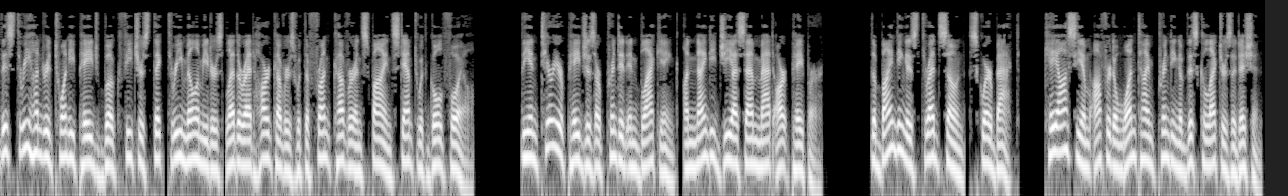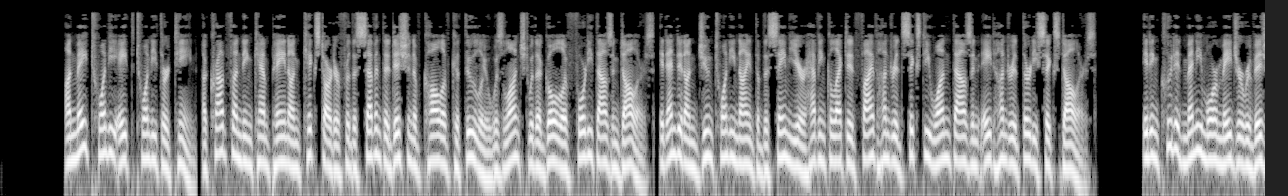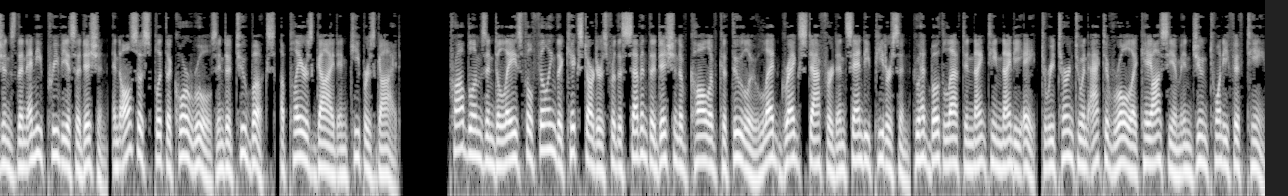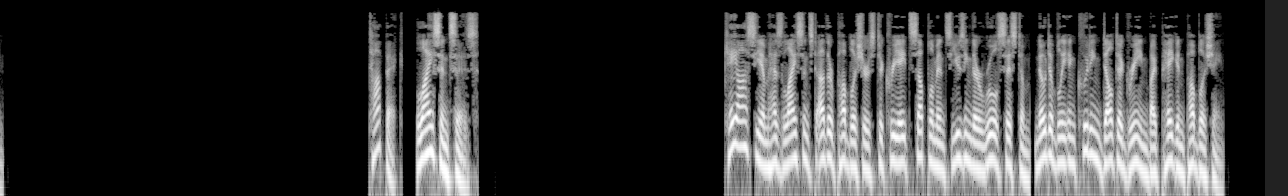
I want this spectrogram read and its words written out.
This 320-page book features thick 3 mm leatherette hardcovers with the front cover and spine stamped with gold foil. The interior pages are printed in black ink, on 90 GSM matte art paper. The binding is thread-sewn, square-backed. Chaosium offered a one-time printing of this collector's edition. On May 28, 2013, a crowdfunding campaign on Kickstarter for the seventh edition of Call of Cthulhu was launched with a goal of $40,000. It ended on June 29 of the same year having collected $561,836. It included many more major revisions than any previous edition, and also split the core rules into two books, A Player's Guide and Keeper's Guide. Problems and delays fulfilling the Kickstarters for the seventh edition of Call of Cthulhu led Greg Stafford and Sandy Petersen who had both left in 1998 to return to an active role at Chaosium in June 2015. Licenses Chaosium has licensed other publishers to create supplements using their rule system, notably including Delta Green by Pagan Publishing.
